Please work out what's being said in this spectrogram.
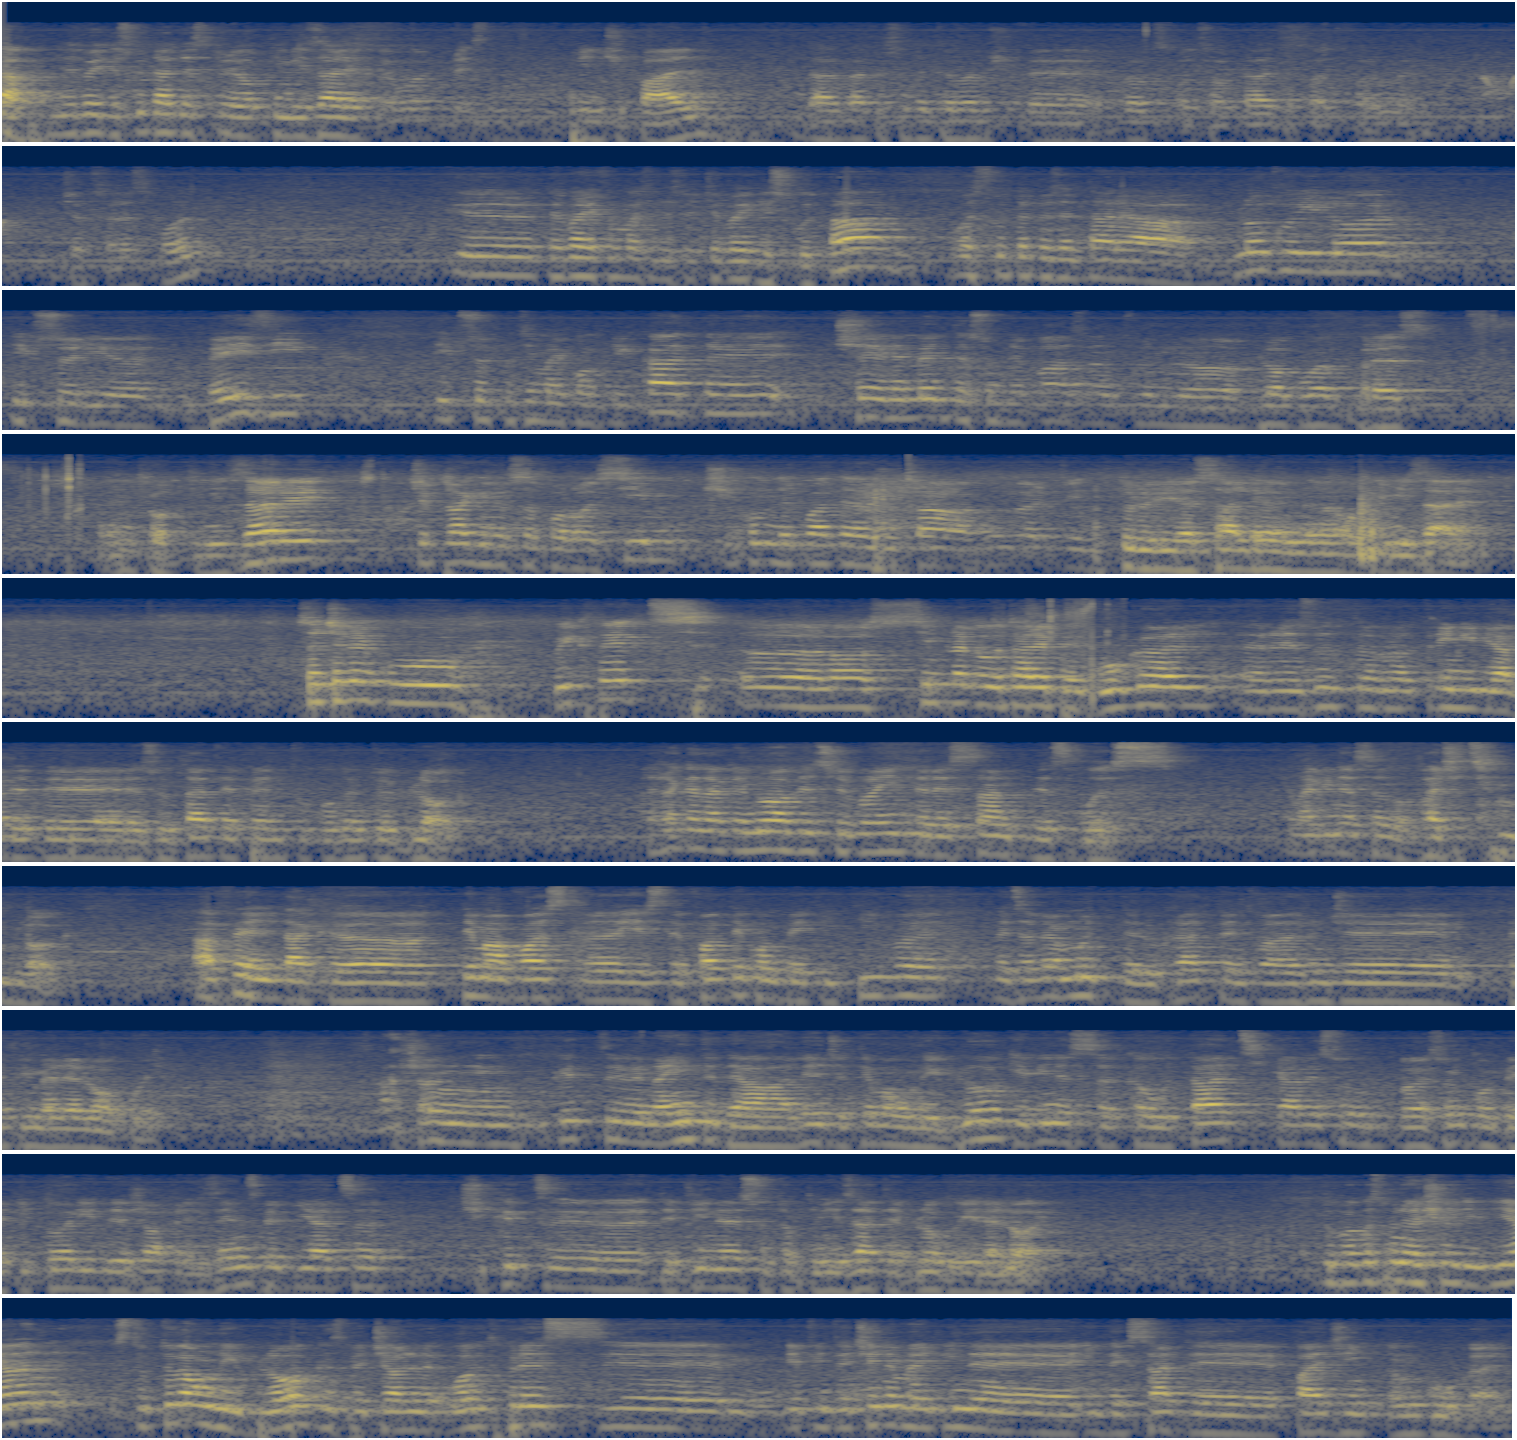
da, ne voi discuta despre optimizare pe WordPress principal, dar dacă sunt întrebări și pe Blogspot sau pe alte platforme, încep să răspund. Câteva informații despre ce voi discuta, o scurtă prezentarea blogurilor, tipsuri basic, tipsuri puțin mai complicate, ce elemente sunt de bază într-un uh, blog WordPress pentru optimizare, ce plugin să folosim și cum ne poate ajuta Google prin tool sale în uh, optimizare. Să începem cu Quick Facts. Uh, la o simplă căutare pe Google rezultă vreo 3 miliarde de rezultate pentru cuvântul blog. Așa că dacă nu aveți ceva interesant de spus, e mai bine să nu faceți un blog. La fel, dacă tema voastră este foarte competitivă, veți avea mult de lucrat pentru a ajunge pe primele locuri. Așa încât înainte de a alege tema unui blog, e bine să căutați care sunt, sunt competitorii deja prezenți pe piață și cât de bine sunt optimizate blogurile lor. După cum spunea și Olivian, structura unui blog, în special WordPress, e printre cele mai bine indexate pagini în Google.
